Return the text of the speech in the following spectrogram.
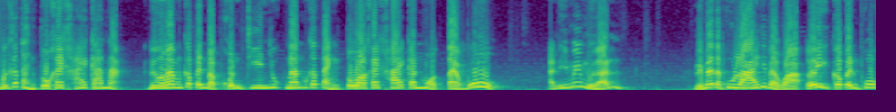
มันก็แต่งตัวคล้าย ๆ กันอะนึกออกไหมมันก็เป็นแบบคนจีนยุคนั้นมันก็แต่งตัวคล้าย ๆ กันหมด แต่วู้อันนี้ไม่เหมือน หรือแม้แต่ผู้ร้ายที่แบบว่า เอ้ย ก็เป็นพวก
